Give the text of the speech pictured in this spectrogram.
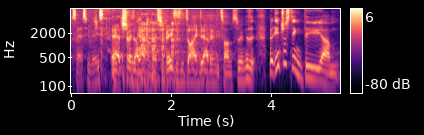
So SUVs. yeah, it shows our love of SUVs isn't dying down anytime soon, is it? But interesting the um,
